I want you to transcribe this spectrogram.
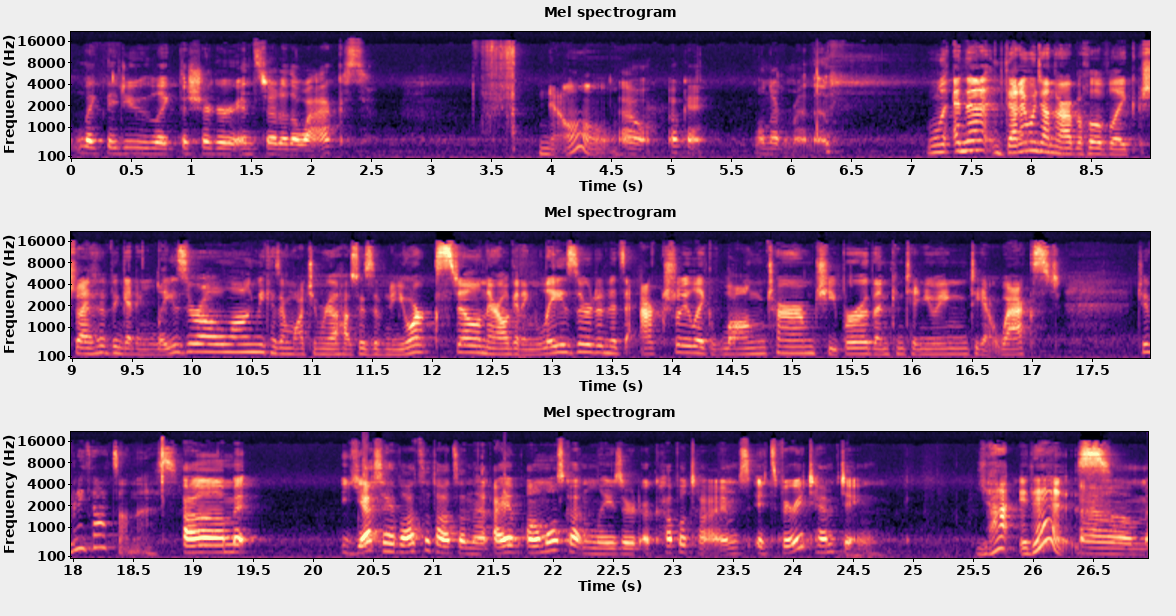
like they do like the sugar instead of the wax. No. Oh, okay. Well, never mind then. Well, and then then I went down the rabbit hole of like, should I have been getting laser all along because I'm watching Real Housewives of New York still, and they're all getting lasered, and it's actually like long term cheaper than continuing to get waxed. Do you have any thoughts on this? Um, yes, I have lots of thoughts on that. I have almost gotten lasered a couple times. It's very tempting. Yeah, it is. Um,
